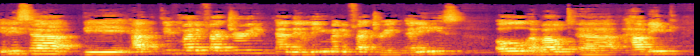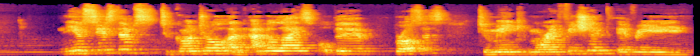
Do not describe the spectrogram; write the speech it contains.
it is uh, the additive manufacturing and the lean manufacturing, and it is all about uh, having new systems to control and analyze all the process to make more efficient every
